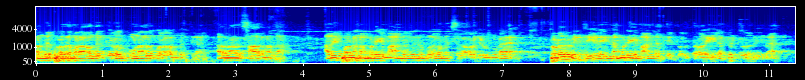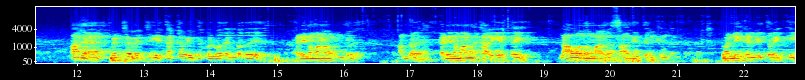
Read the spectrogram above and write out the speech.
வந்து பிரதமராக வந்திருக்கிறவர் மூணாவது முறை வந்திருக்கிறார். அதனால் சாதனை தான். அதே போல் நம்முடைய மாண்புமிகு முதலமைச்சர் அவர்கள் கூட தொடர் வெற்றிகளை நம்முடைய மாநிலத்தை பொறுத்தவரையில் பெற்று வருகிறார். ஆக பெற்ற வெற்றியை தக்க வைத்துக் கொள்வது என்பது கடினமான ஒன்று. அந்த கடினமான காரியத்தை லாவகமாக சாதித்திருக்கின்ற பள்ளி கல்வித்துறைக்கு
